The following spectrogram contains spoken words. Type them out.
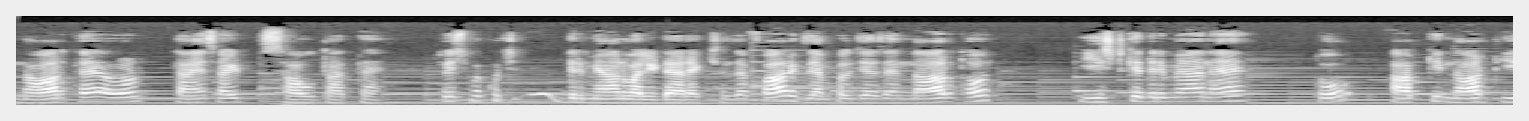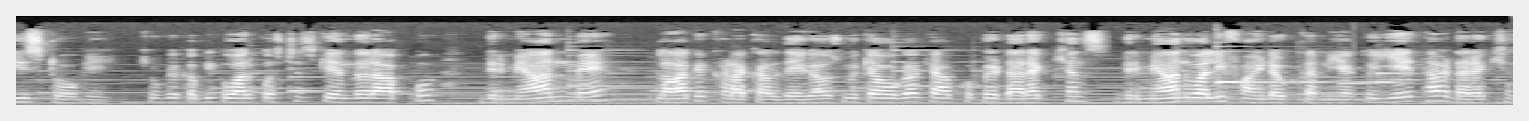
नॉर्थ है और दाएँ साइड साउथ आता है। तो इसमें कुछ दरमियान वाली डायरेक्शन है। फॉर एग्ज़ाम्पल जैसे नॉर्थ और ईस्ट के दरमियान है तो आपकी नॉर्थ ईस्ट होगी, क्योंकि कभी कभार क्वेश्चन के अंदर आपको दरमियान में ला के खड़ा कर देगा। उसमें क्या होगा कि आपको फिर डायरेक्शन दरमियान वाली फाइंड आउट करनी है। तो ये था डायरेक्शन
